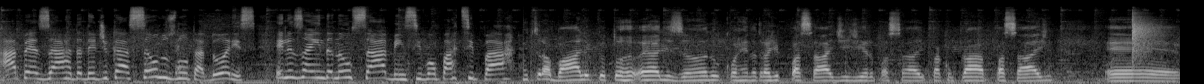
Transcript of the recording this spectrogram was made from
Apesar da dedicação dos lutadores, eles ainda não sabem se vão participar. O trabalho que eu estou realizando, correndo atrás de passagem, de dinheiro passagem para comprar passagem, é,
